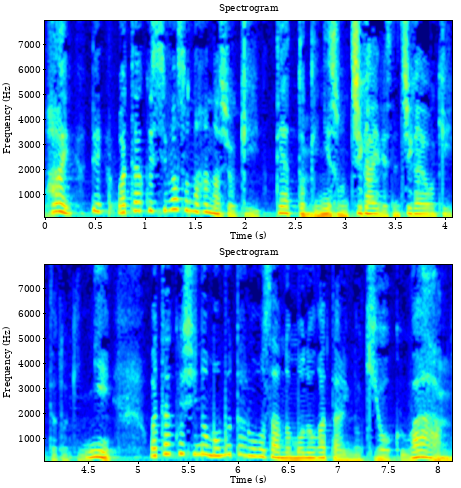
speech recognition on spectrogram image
はい、で私はその話を聞いた時に、その違いですね。違いを聞いた時に私の桃太郎さんの物語の記憶は、うん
